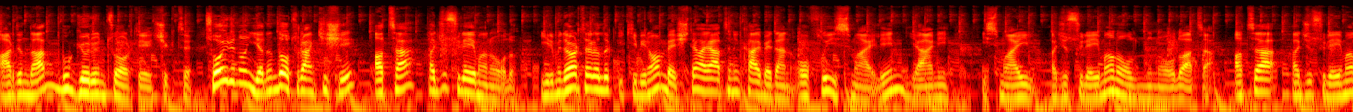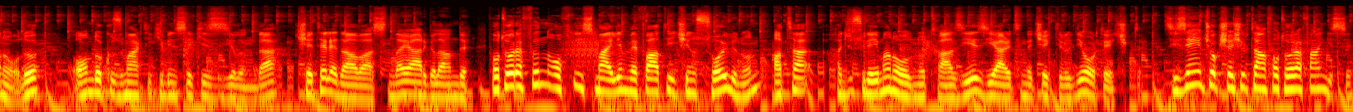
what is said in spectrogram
Ardından bu görüntü ortaya çıktı. Soylu'nun yanında oturan kişi Ata Hacı Süleymanoğlu. 24 Aralık 2015'te hayatını kaybeden Oflu İsmail'in yani İsmail Hacı Süleymanoğlu'nun oğlu Ata. Ata Hacı Süleymanoğlu 19 Mart 2008 yılında Çetele davasında yargılandı. Fotoğrafın Oflu İsmail'in vefatı için Soylu'nun Ata Hacı Süleymanoğlu'nu taziye ziyaretinde çektirildiği ortaya çıktı. Size en çok şaşırtan fotoğraf hangisi?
